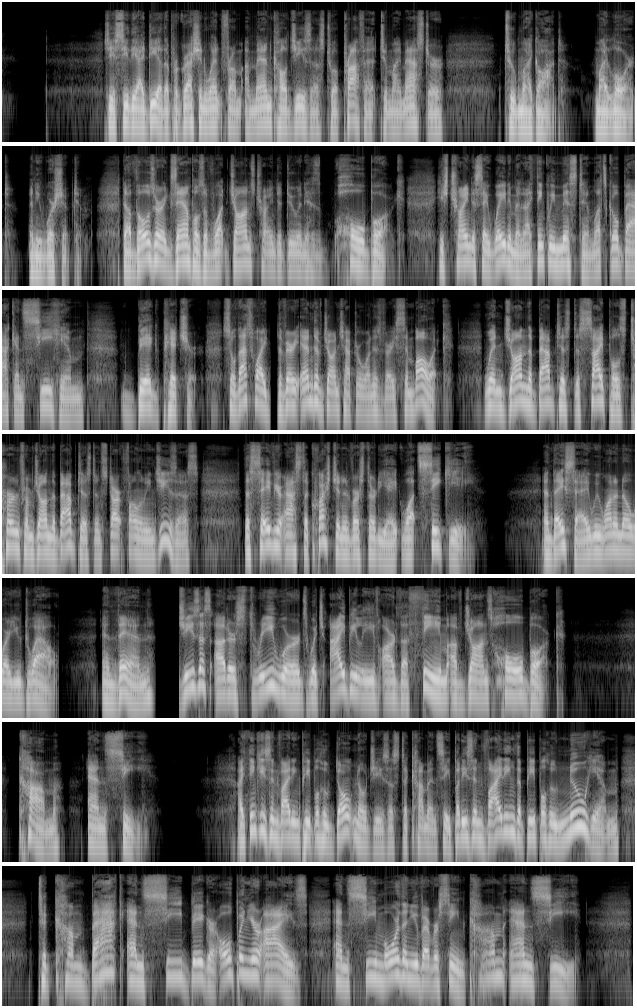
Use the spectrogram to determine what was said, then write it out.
So you see the idea, the progression went from a man called Jesus to a prophet to my master to my God, my Lord, and he worshiped him. Now, those are examples of what John's trying to do in his whole book. He's trying to say, wait a minute, I think we missed him. Let's go back and see him big picture. So that's why the very end of John chapter 1 is very symbolic. When John the Baptist's disciples turn from John the Baptist and start following Jesus, the Savior asks the question in verse 38 What seek ye? And they say, We want to know where you dwell. And then Jesus utters three words which I believe are the theme of John's whole book Come and see. I think he's inviting people who don't know Jesus to come and see, but he's inviting the people who knew him to come back and see bigger. Open your eyes and see more than you've ever seen. Come and see.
